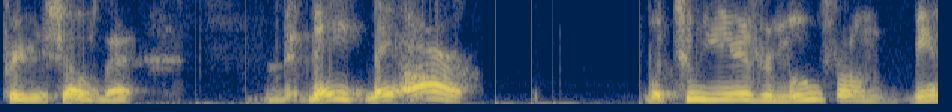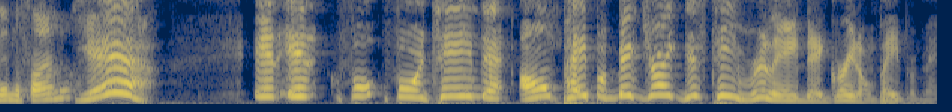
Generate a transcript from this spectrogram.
previous shows, that th- they they are what two years removed from being in the finals. Yeah. And, and for for a team that on paper, Big Drake, this team really ain't that great on paper, man.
